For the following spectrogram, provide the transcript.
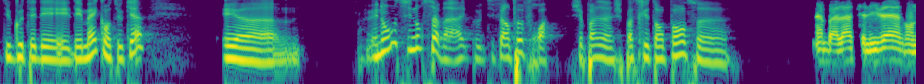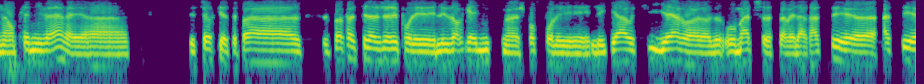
du côté des, des mecs, en tout cas. Et, euh, et, non, sinon ça va. Écoute, il fait un peu froid. Je sais pas, je sais pas ce que t'en penses. Euh. Ah bah là, c'est l'hiver. On est en plein hiver et c'est sûr que c'est pas, c'est pas facile à gérer pour les, les organismes. Je pense pour les, les gars aussi. Hier au match, ça avait l'air assez, assez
